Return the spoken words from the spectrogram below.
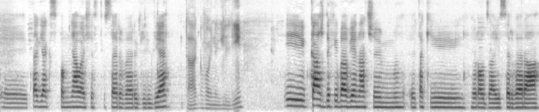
Y, Tak jak wspomniałeś, jest to serwer Gildie Tak, Wojny Gildii. i każdy chyba wie na czym y, taki rodzaj serwera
